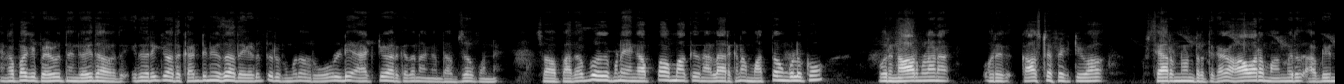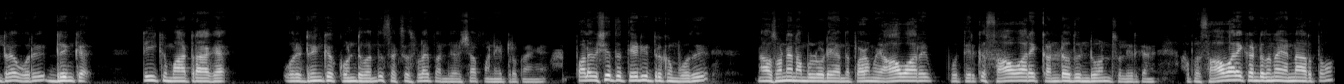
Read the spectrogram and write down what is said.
எங்கள் அப்பாவுக்கு இப்போ எழுபத்தஞ்சு வயது ஆகுது. இது வரைக்கும் அதை கண்டினியூஸாக அதை எடுத்து இருக்கும்போது அவர் ஓல்டே ஆக்டிவாக இருக்கதை நாங்கள் அந்த அப்சர்வ் பண்ணேன். ஸோ அப்போ அதை இது பண்ண எங்கள் அப்பா அம்மாவுக்கு நல்லா இருக்குன்னா மற்றவங்களுக்கும் ஒரு நார்மலான ஒரு காஸ்ட் எஃபெக்டிவாக சேரணுன்றதுக்காக ஆவாரம் அமிர்து அப்படின்ற ஒரு ட்ரிங்கை டீக்கு மாற்றாக ஒரு ட்ரிங்கை கொண்டு வந்து சக்ஸஸ்ஃபுல்லாக இப்போ அஞ்சு வருஷம் பண்ணிகிட்ருக்காங்க பல விஷயத்தை தேடிட்டு இருக்கும்போது நான் சொன்னேன் நம்மளுடைய அந்த பழமொழி ஆவாரை பூத்திருக்க சாவாரை கண்டதுண்டோன்னு சொல்லியிருக்காங்க. அப்போ சாவாரை கண்டதுன்னா என்ன அர்த்தம்?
